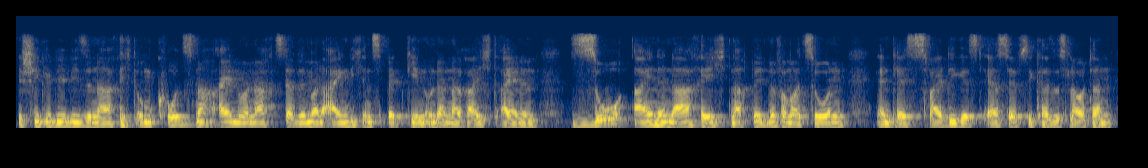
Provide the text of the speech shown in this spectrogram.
ich schicke dir diese Nachricht um kurz nach 1 Uhr nachts. Da will man eigentlich ins Bett gehen und dann erreicht einen so eine Nachricht. Nach Bildinformationen entlässt Zweitligist 1. FC Kaiserslautern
